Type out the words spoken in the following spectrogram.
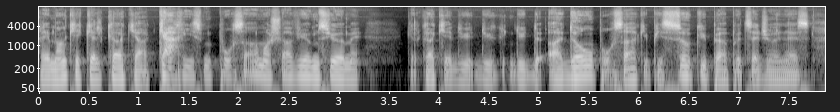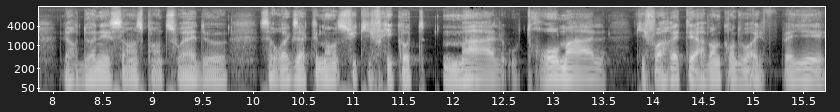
Vraiment qu'il y ait quelqu'un qui a un charisme pour ça? Moi, je suis un vieux monsieur, mais quelqu'un qui a du, un don pour ça, qui puisse s'occuper un peu de cette jeunesse, leur donner sens, prendre soin d'eux, savoir exactement celui qui fricote mal ou trop mal, qu'il faut arrêter avant qu'on doit payer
